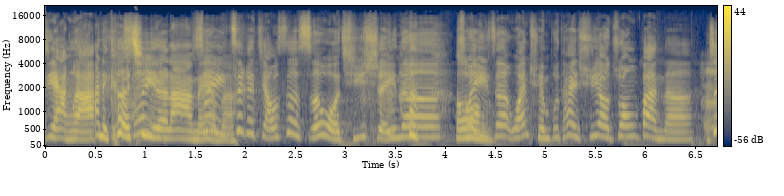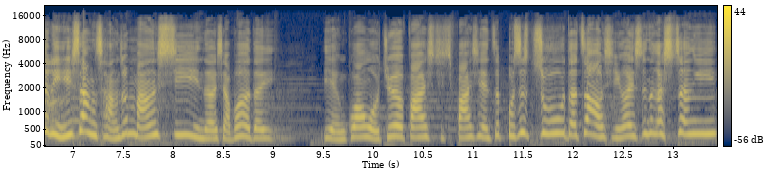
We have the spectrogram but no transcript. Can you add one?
像啦。那 你客气了啦，没有。所以这个角色舍我其谁呢？所以这完全不太需要装扮呢。这里一上场就马上吸引了小朋友的。眼光，我觉得发发现这不是猪的造型，而是那个声音。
